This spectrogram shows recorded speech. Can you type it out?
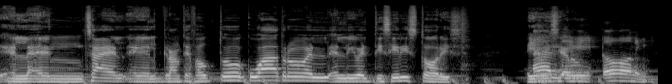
El, o sea, el, el, Grand Theft Auto 4, el, Liberty City Stories. Ellos ah, hicieron, el de Tony.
